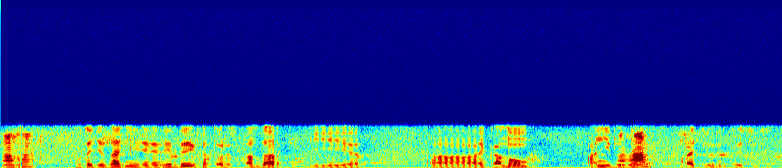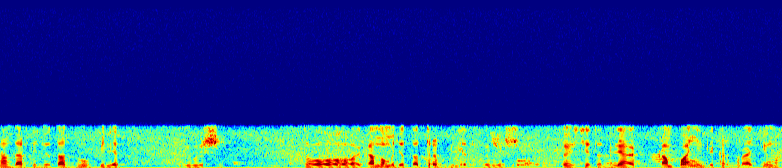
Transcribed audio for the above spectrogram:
Угу. Вот эти задние ряды, которые стандарт и а, эконом, они идут Ага. корпоративные. То есть если стандарт идет от двух билетов и выше, то эконом идет от трех билетов и выше. То есть это для компаний, для корпоративных,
